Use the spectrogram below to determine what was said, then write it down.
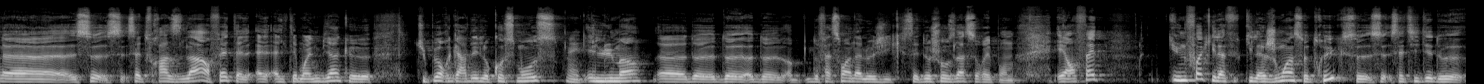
Euh, ce, cette phrase-là, en fait, elle, elle, elle, témoigne bien que tu peux regarder le cosmos oui. et l'humain de, de, de, de façon analogique. Ces deux choses-là se répondent. Et en fait, une fois qu'il a, qu'il a joint ce truc, ce, ce, cette idée de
